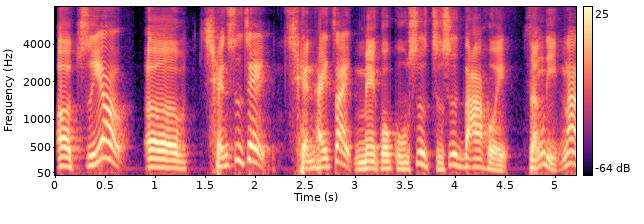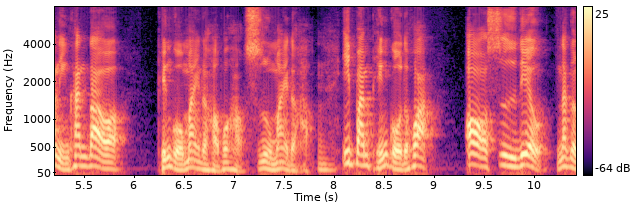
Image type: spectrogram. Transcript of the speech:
呃，只要呃全世界钱还在，美国股市只是拉回整理，那你看到哦，苹果卖的好不好？十五卖的好，一般苹果的话，二四六那个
